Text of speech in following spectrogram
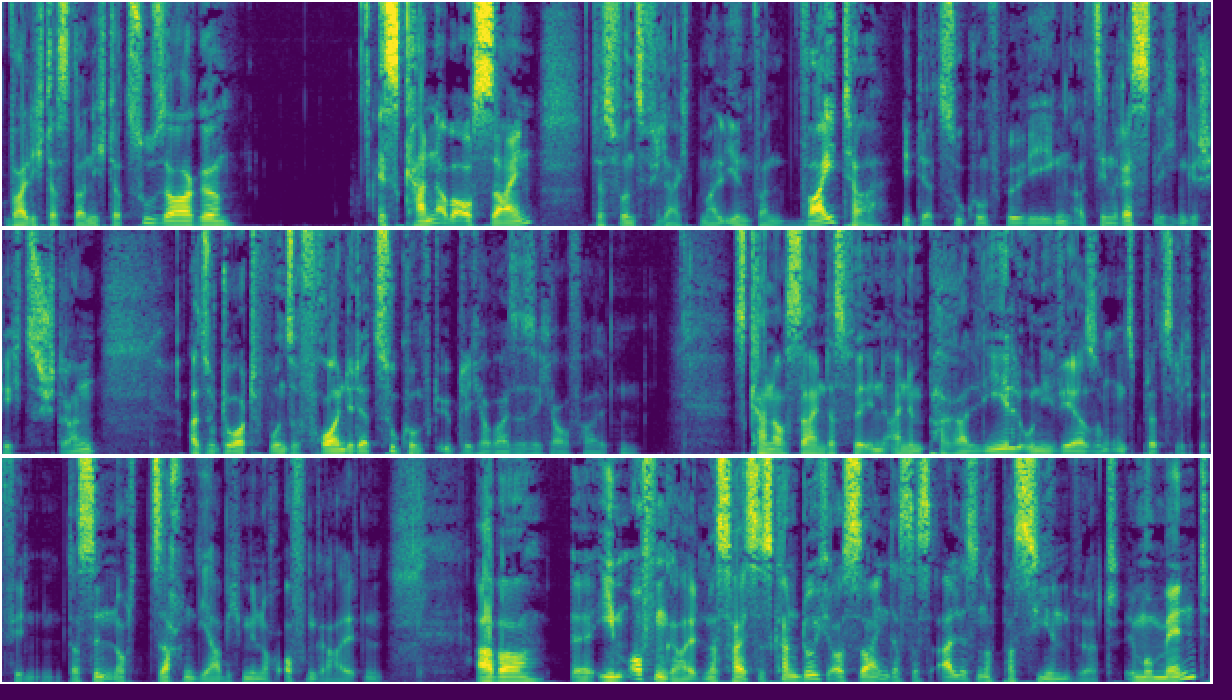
weil ich das da nicht dazu sage. Es kann aber auch sein, dass wir uns vielleicht mal irgendwann weiter in der Zukunft bewegen als den restlichen Geschichtsstrang, also dort, wo unsere Freunde der Zukunft üblicherweise sich aufhalten. Es kann auch sein, dass wir in einem Paralleluniversum uns plötzlich befinden. Das sind noch Sachen, die habe ich mir noch offen gehalten. Aber äh, eben offen gehalten. Das heißt, es kann durchaus sein, dass das alles noch passieren wird. Im Moment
